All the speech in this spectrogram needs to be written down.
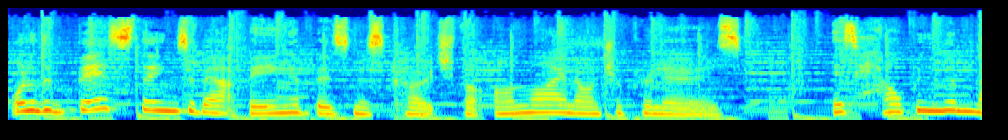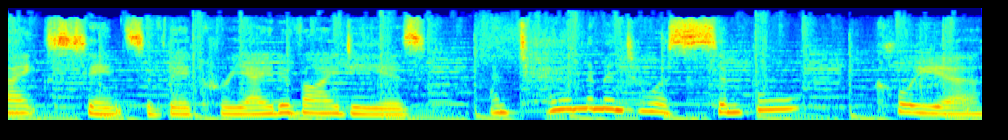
One of the best things about being a business coach for online entrepreneurs is helping them make sense of their creative ideas and turn them into a simple, clear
